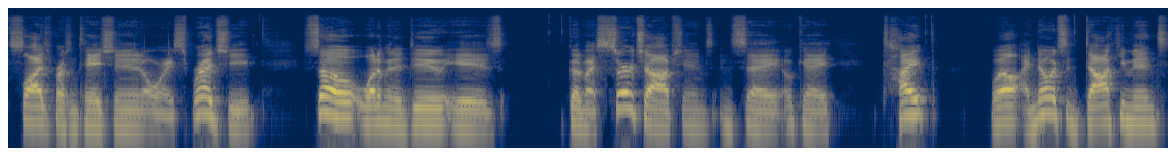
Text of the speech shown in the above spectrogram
slides presentation or a spreadsheet. So what I'm going to do is go to my search options and say, okay, type. Well, I know it's a document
